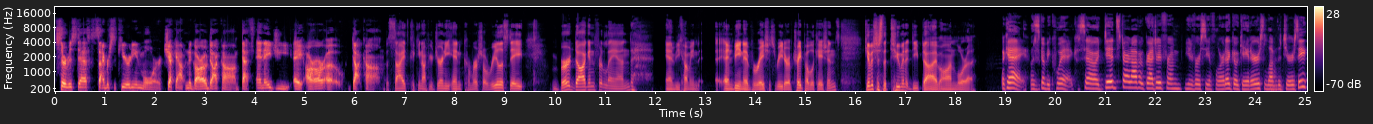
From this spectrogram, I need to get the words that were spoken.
service desk, cybersecurity, and more. Check out nagarro.com. That's N A G A R R O.com. Besides kicking off your journey in commercial real estate, bird dogging for land, and becoming and being a voracious reader of trade publications, give us just the two minute deep dive on Laura. Okay, this is going to be quick. So I did start off, I graduated from University of Florida, go Gators, love the mm-hmm. jersey.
